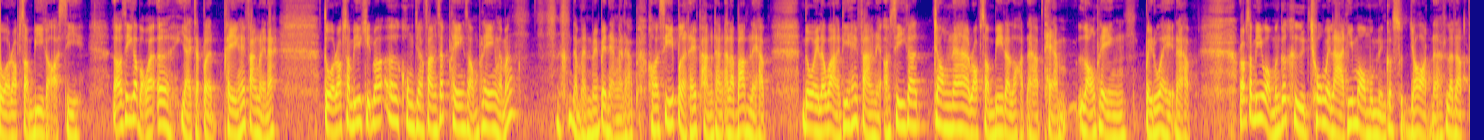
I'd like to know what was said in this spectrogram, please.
ตัวร็อบซอมบี้กับออสซี่แล้วออสซี่ก็บอกว่าเอออยากจะเปิดเพลงให้ฟังหน่อยนะ ตัวร็อบซอมบี้คิดว่าเออคงจะฟังสักเพลงสองเพลงแหละมั้ง แต่มันไม่เป็นอย่างนั้นครับออซี่เปิดให้ฟังทั้งอัลบั้มเลยครับ โดยระหว่างที่ให้ฟังเนี่ยออซี่ก็จ้องหน้าร็อบซอมบี้ตลอดนะครับ แถมร้องเพลงไปด้วยนะครับร็อบซอมบี้บอกมันก็คือช่วงเวลาที่มองมุมหนึ่งก็สุดยอดนะ ระดับต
